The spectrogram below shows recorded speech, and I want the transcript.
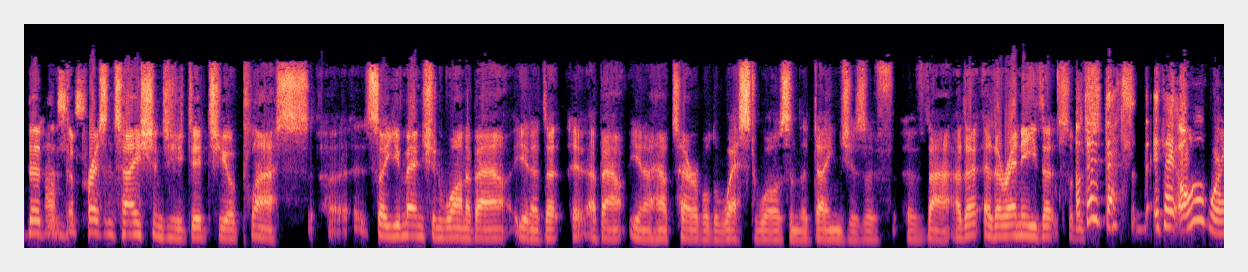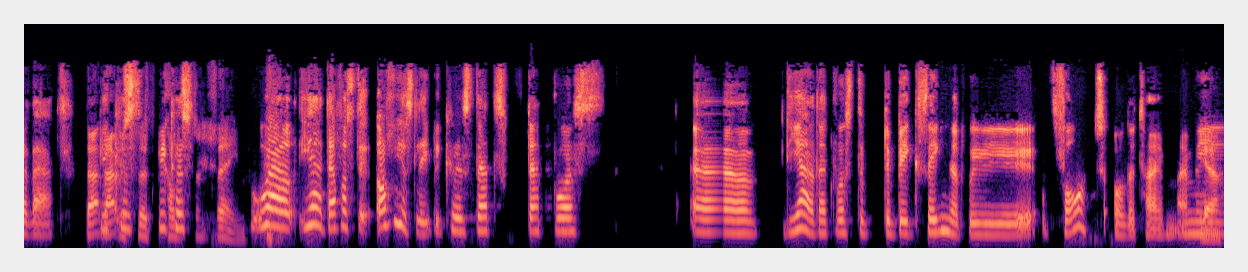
The, the presentations you did to your class. Uh, so you mentioned one about you know that about you know how terrible the West was and the dangers of of that. Are there are there any that sort Oh, of they, that's they all were that. that that was the because- constant theme? Well, yeah, that was the obviously because that's that was, uh, yeah, that was the the big thing that we fought all the time. I mean, Yeah.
